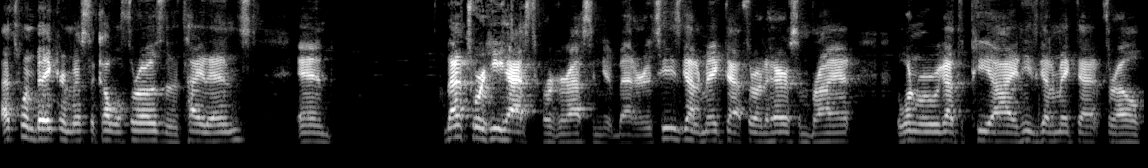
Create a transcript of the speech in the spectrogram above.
That's when Baker missed a couple throws to the tight ends. And that's where he has to progress and get better. Is he's got to make that throw to Harrison Bryant, the one where we got the PI, and he's got to make that throw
